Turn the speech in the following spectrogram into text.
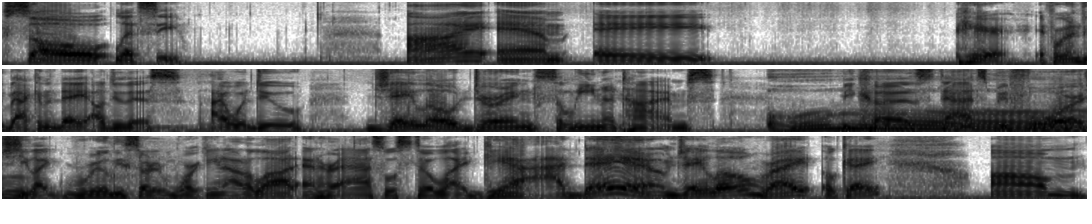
So let's see. I am a. Here, if we're gonna do back in the day, I'll do this. I would do J Lo during Selena times. Because that's before she like really started working out a lot, and her ass was still like, God damn, J Lo, right? Okay. Um,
